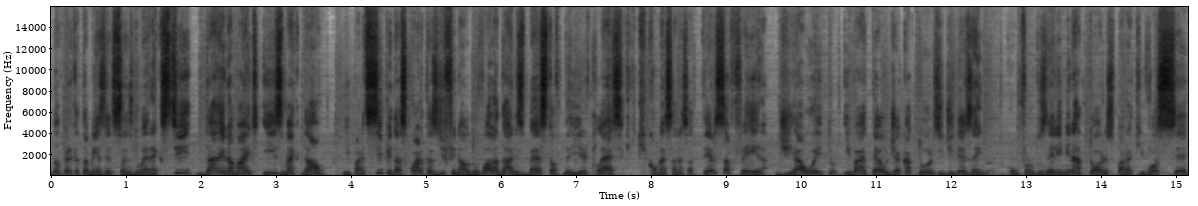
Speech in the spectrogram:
Não perca também as edições do NXT, Dynamite e SmackDown. E participe das quartas de final do Valadares Best of the Year Classic, que começa nessa terça-feira, dia 8, e vai até o dia 14 de dezembro. Confrontos eliminatórios para que você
